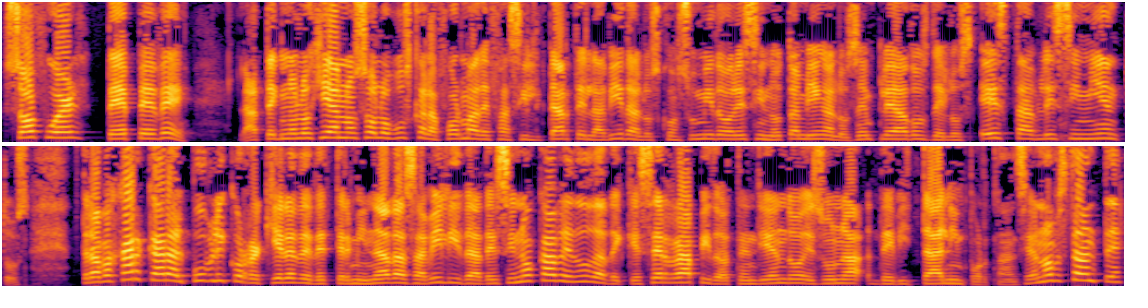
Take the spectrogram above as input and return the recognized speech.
Software TPV la tecnología no solo busca la forma de facilitarte la vida a los consumidores, sino también a los empleados de los establecimientos. Trabajar cara al público requiere de determinadas habilidades y no cabe duda de que ser rápido atendiendo es una de vital importancia. No obstante,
